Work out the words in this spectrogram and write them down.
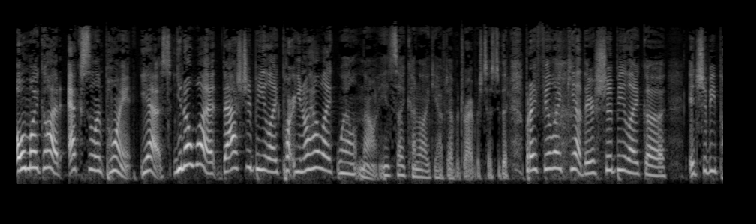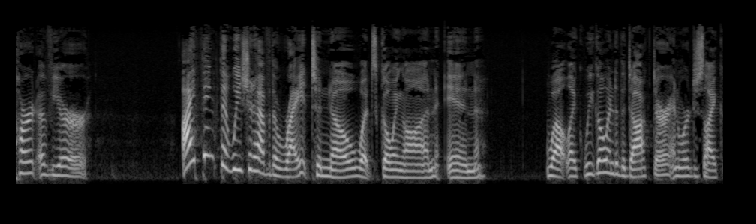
Oh my God! Excellent point. Yes, you know what? That should be like part. You know how like well, no, it's like kind of like you have to have a driver's test to do that. But I feel like yeah, there should be like a. It should be part of your. I think that we should have the right to know what's going on in. Well, like we go into the doctor and we're just like,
